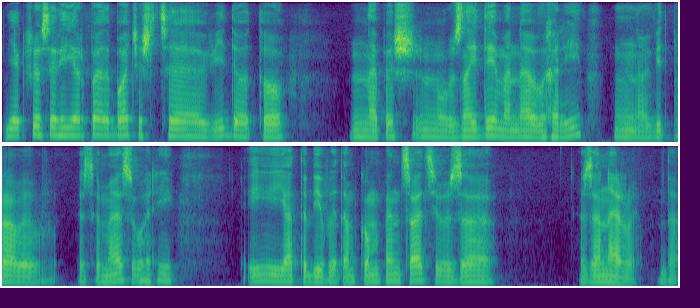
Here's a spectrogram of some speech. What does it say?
Якщо Сергій РП бачиш це відео, то напиш, ну, знайди мене в грі, ну, відправив смс в грі, і я тобі видам компенсацію за, за нерви. Да.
